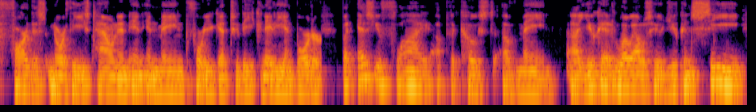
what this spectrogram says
farthest northeast town in, in, in Maine before you get to the Canadian border. But as you fly up the coast of Maine, uh, you can, at low altitude, you can see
